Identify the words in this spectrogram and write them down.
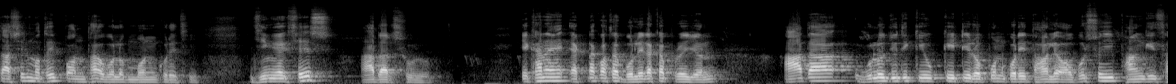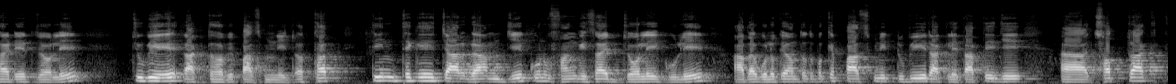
চাষের মতোই পন্থা অবলম্বন করেছি। ঝিঙে শেষ, আদার শুরু। এখানে একটা কথা বলে রাখা প্রয়োজন। আদাগুলো যদি কেউ কেটে রোপণ করে, তাহলে অবশ্যই ফাঙ্গিসাইডের জলে চুবিয়ে রাখতে হবে পাঁচ মিনিট। অর্থাৎ তিন থেকে চার গ্রাম যে কোনো ফাঙ্গিসাইড জলে গুলে আদাগুলোকে অন্ততপক্ষে পাঁচ মিনিট ডুবিয়ে রাখলে, তাতে যে ছত্রাক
